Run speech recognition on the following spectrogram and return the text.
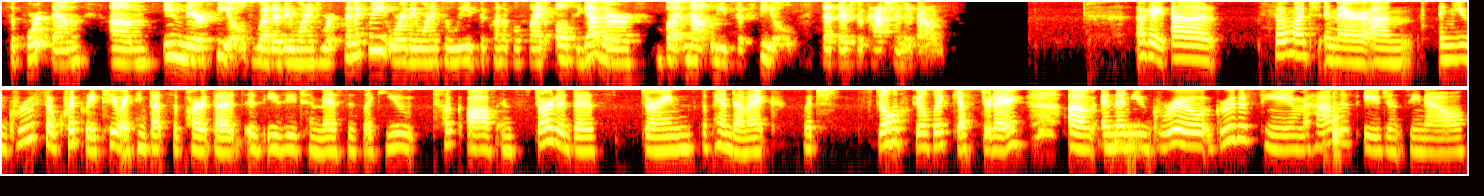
support them um, in their field, whether they wanted to work clinically or they wanted to leave the clinical side altogether, but not leave the fields that they're so passionate about. Okay, uh, so much in there, um, and you grew so quickly too. I think that's the part that is easy to miss. Is like you took off and started this during the pandemic, which still feels like yesterday. Um, and then you grew grew this team, have this agency now.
